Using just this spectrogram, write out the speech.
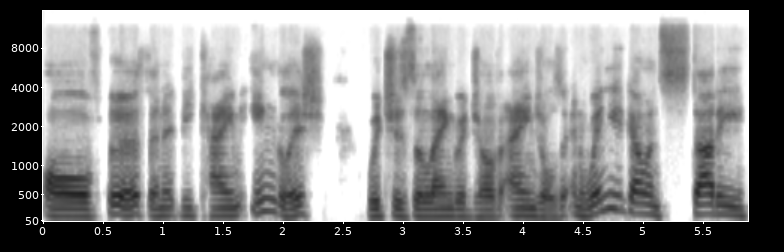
of Earth, and it became English, which is the language of angels. And when you go and study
